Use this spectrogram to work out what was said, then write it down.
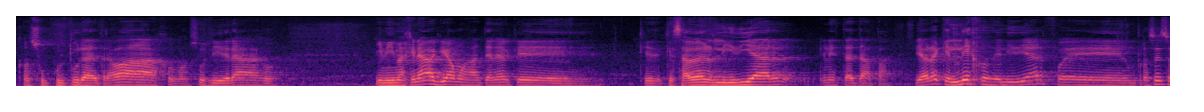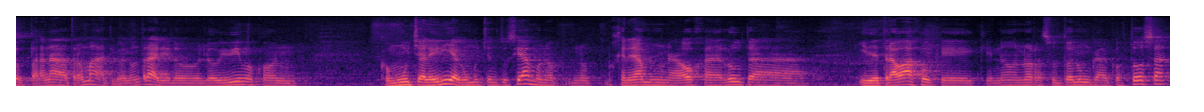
con su cultura de trabajo, con sus liderazgos. Y me imaginaba que íbamos a tener que, saber lidiar en esta etapa. Y la verdad que lejos de lidiar fue un proceso para nada traumático, al contrario, lo, vivimos con, mucha alegría, con mucho entusiasmo, nos, generamos una hoja de ruta y de trabajo que, no, no, resultó nunca costosa.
